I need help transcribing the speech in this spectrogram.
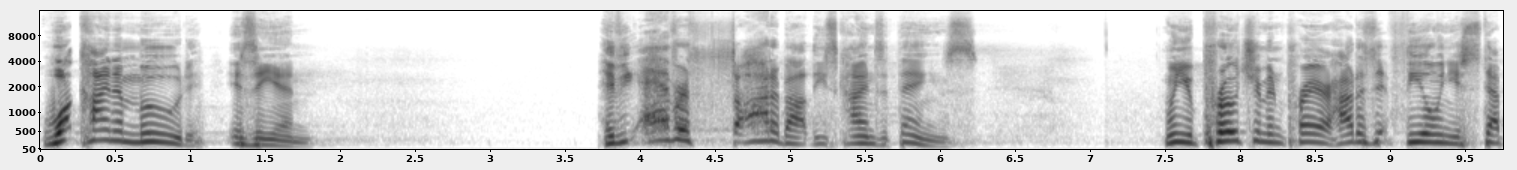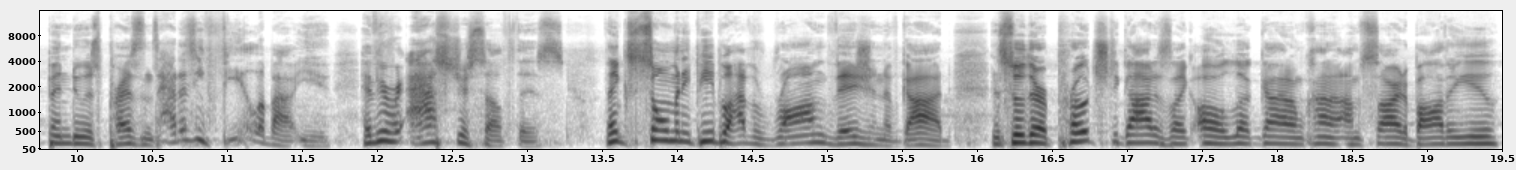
What kind of mood is He in? Have you ever thought about these kinds of things? When you approach Him in prayer, how does it feel when you step into His presence? How does He feel about you? Have you ever asked yourself this? I think so many people have a wrong vision of God. And so their approach to God is like, oh, look, God, I'm kind of, I'm sorry to bother you.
